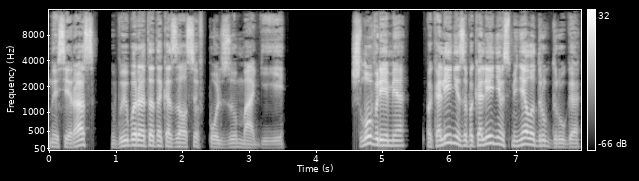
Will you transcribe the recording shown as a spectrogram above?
На сей раз выбор этот оказался в пользу магии. Шло время, Поколение за поколением сменяло друг друга.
